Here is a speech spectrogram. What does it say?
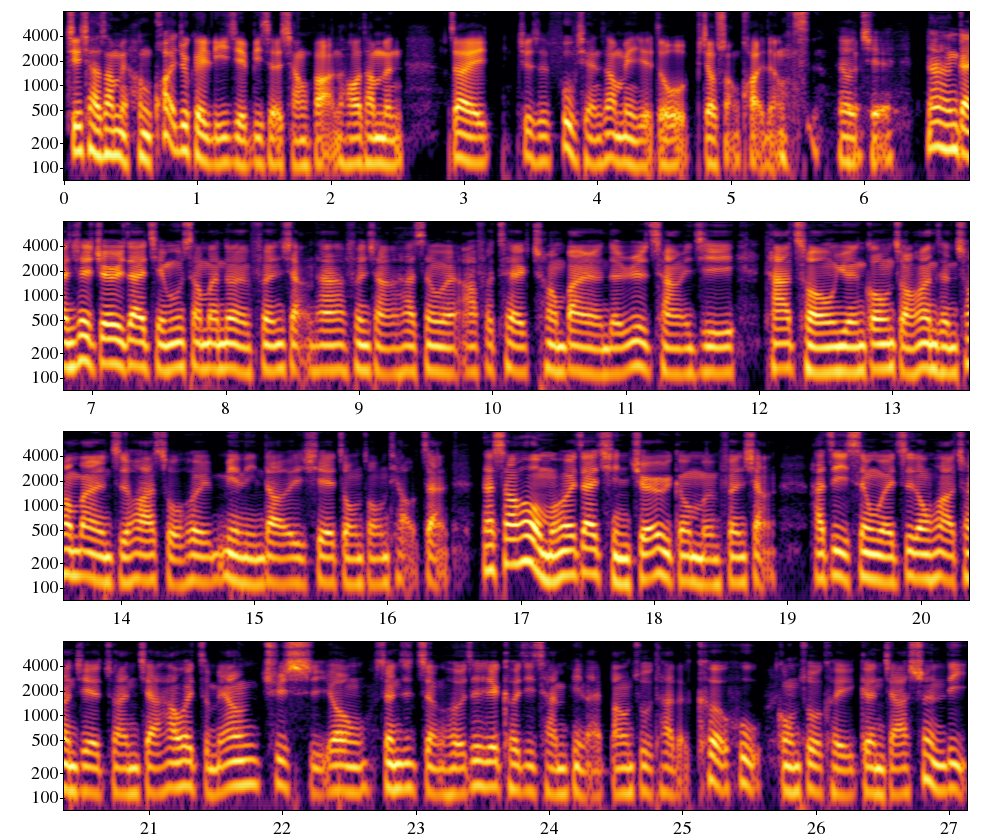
接洽上面很快就可以理解彼此的想法，然后他们在就是付钱上面也都比较爽快这样子。了解。那很感谢 Jerry 在节目上半段的分享，他分享了他身为 Alphatech 创办人的日常，以及他从员工转换成创办人之后他所会面临到的一些种种挑战。那稍后我们会再请 Jerry 跟我们分享他自己身为自动化创业专家，他会怎么样去使用甚至整合这些科技产品来帮助他的客户工作可以更加顺利。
